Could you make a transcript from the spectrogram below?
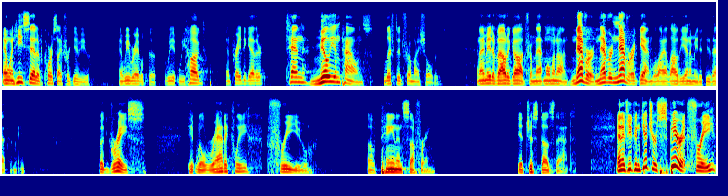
And when he said, "Of course I forgive you," and we were able to, we we hugged and prayed together. Ten million pounds lifted from my shoulders. And I made a vow to God from that moment on. Never, never, never again will I allow the enemy to do that to me. But grace, it will radically free you of pain and suffering. It just does that. And if you can get your spirit free,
